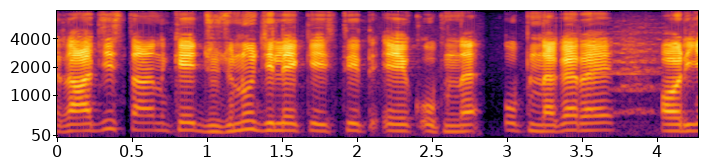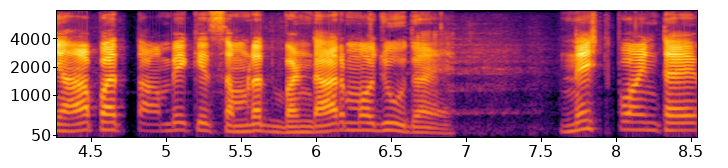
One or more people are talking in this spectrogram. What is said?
राजस्थान के झुंझुनू ज़िले के स्थित एक उपन, उपनगर है और यहाँ पर तांबे के समृद्ध भंडार मौजूद हैं। नेक्स्ट पॉइंट है,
